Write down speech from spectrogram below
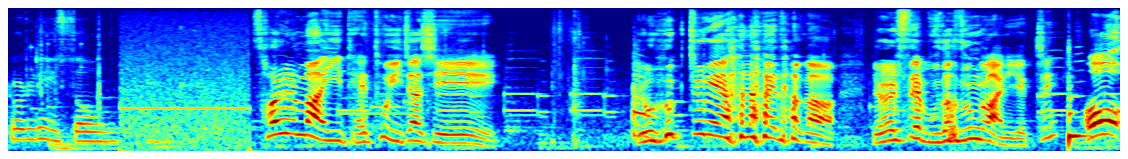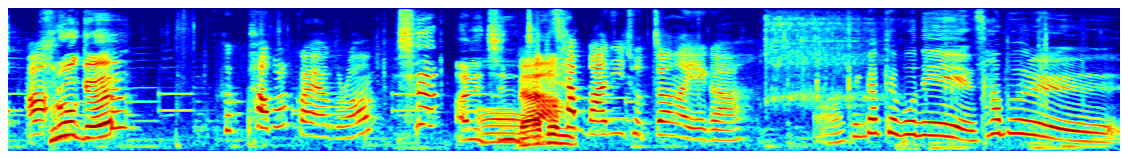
그럴 리 있어. 설마 이 대토 이 자식 요 흙 중에 하나에다가 열쇠 묻어둔 거 아니겠지? 어? 아. 그러게? 흙 파볼까요 그럼? 아니 어. 진짜 내가 좀- 삽 많이 줬잖아 얘가. 아, 생각해보니 삽을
